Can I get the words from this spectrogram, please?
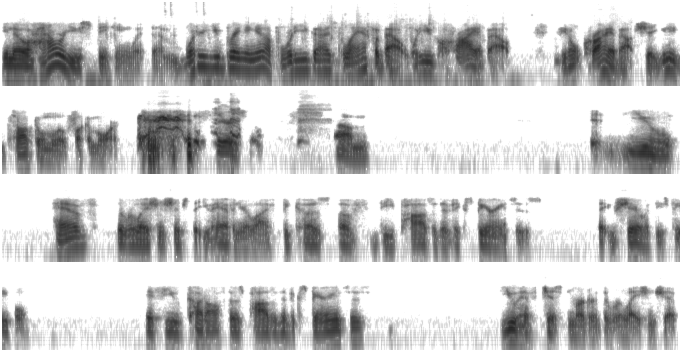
You know, how are you speaking with them? What are you bringing up? What do you guys laugh about? What do you cry about? If you don't cry about shit, you need to talk to them a little fucking more. Seriously. Um, you have the relationships that you have in your life because of the positive experiences that you share with these people. If you cut off those positive experiences, you have just murdered the relationship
